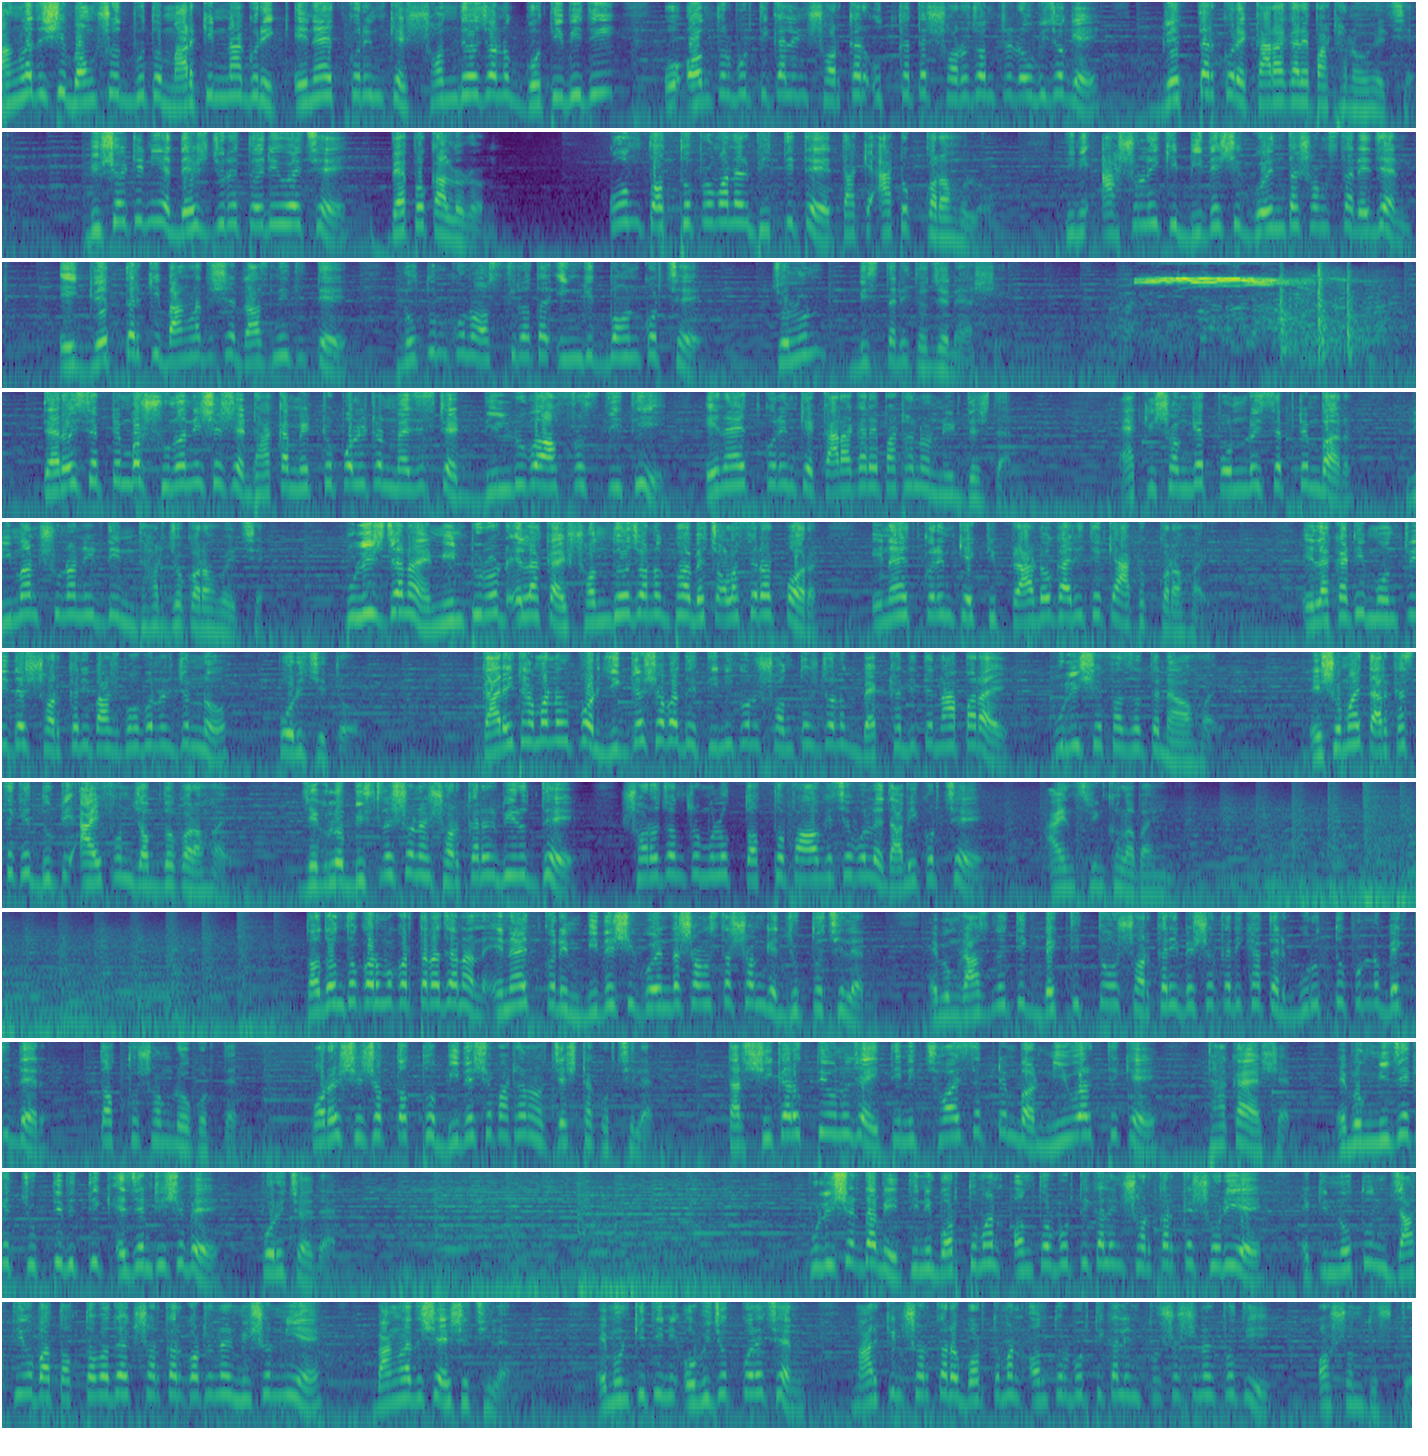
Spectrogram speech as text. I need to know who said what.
Speaker 1: বাংলাদেশি বংশোদ্ভূত মার্কিন নাগরিক এনায়েত করিমকে সন্দেহজনক গতিবিধি ও অন্তর্বর্তীকালীন সরকার উৎখাতের ষড়যন্ত্রের অভিযোগে গ্রেপ্তার করে কারাগারে পাঠানো হয়েছে। বিষয়টি নিয়ে দেশজুড়ে তৈরি হয়েছে ব্যাপক আলোড়ন। কোন তথ্য প্রমাণের ভিত্তিতে তাকে আটক করা হলো? তিনি আসলেই কি বিদেশি গোয়েন্দা সংস্থার এজেন্ট? এই গ্রেপ্তার কি বাংলাদেশের রাজনীতিতে নতুন কোনো অস্থিরতার ইঙ্গিত বহন করছে? চলুন বিস্তারিত জেনে আসি। তেরোই সেপ্টেম্বর শুনানি শেষে ঢাকা মেট্রোপলিটন ম্যাজিস্ট্রেট দিলরুবা আফরোজ তিথি এনায়েত করিমকে কারাগারে পাঠানোর নির্দেশ দেন। একই সঙ্গে পনেরোই সেপ্টেম্বর রিমান্ড শুনানির দিন ধার্য করা হয়েছে। পুলিশ জানায়, মিন্টু রোড এলাকায় সন্দেহজনকভাবে চলাফেরার পর এনায়েত করিমকে একটি প্রাডো গাড়ি থেকে আটক করা হয়। এলাকাটি মন্ত্রীদের সরকারি বাসভবনের জন্য পরিচিত। গাড়ি থামানোর পর জিজ্ঞাসাবাদে তিনি কোনো সন্তোষজনক ব্যাখ্যা দিতে না পারায় পুলিশ হেফাজতে নেওয়া হয়। এ সময় তার কাছ থেকে দুটি আইফোন জব্দ করা হয়। যেগুলো বিশ্লেষণে সরকারের বিরুদ্ধে ষড়যন্ত্রমূলক তথ্য পাওয়া গেছে বলে দাবি করছে আইন শৃঙ্খলা বাহিনী। তদন্ত কর্মকর্তারা জানান, এনায়েত করিম বিদেশি গোয়েন্দা সংস্থার সঙ্গে যুক্ত ছিলেন এবং রাজনৈতিক ব্যক্তিত্ব ও সরকারি বেসরকারি খাতের গুরুত্বপূর্ণ ব্যক্তিদের তথ্য সংগ্রহ করতেন। পরে সেসব তথ্য বিদেশে পাঠানোর চেষ্টা করছিলেন। তার স্বীকারোক্তি অনুযায়ী তিনি ছয় সেপ্টেম্বর নিউ থেকে ঢাকায় আসেন এবং নিজেকে চুক্তিভিত্তিক এজেন্ট হিসেবে পরিচয় দেন। পুলিশের দাবি, তিনি বর্তমান অন্তর্বর্তীকালীন সরকারকে সরিয়ে একটি নতুন জাতীয় বা তত্ত্বাবধায়ক সরকার গঠনের মিশন নিয়ে বাংলাদেশে এসেছিলেন। এমনকি তিনি অভিযোগ করেছেন, মার্কিন সরকারও বর্তমান অন্তর্বর্তীকালীন প্রশাসনের প্রতি অসন্তুষ্ট।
